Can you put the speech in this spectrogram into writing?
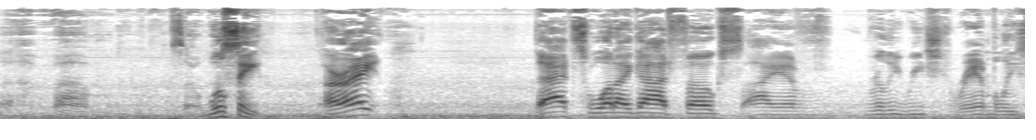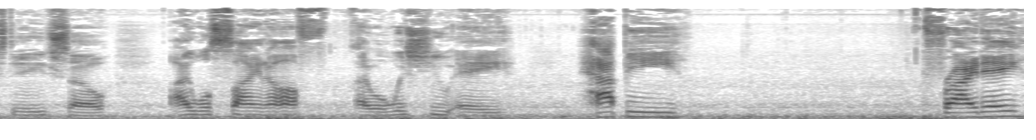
Uh, um, so we'll see. All right. That's what I got, folks. I have really reached rambly stage, so I will sign off. I will wish you a happy Friday.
